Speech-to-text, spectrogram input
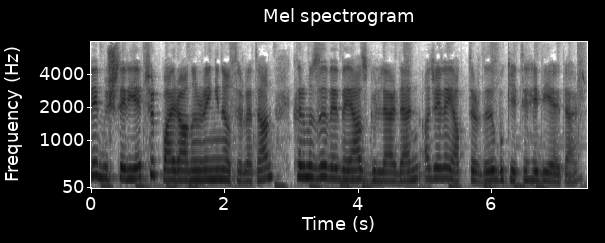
Ve müşteriye Türk bayrağının rengini hatırlatan kırmızı ve beyaz güllerden acele yaptırdığı buketi hediye eder.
